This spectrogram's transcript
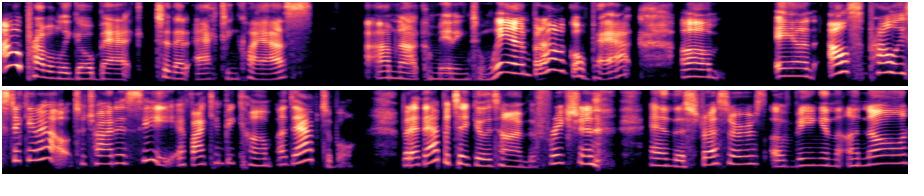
I'll probably go back to that acting class. I'm not committing to win, but I'll go back. Um, and I'll probably stick it out to try to see if I can become adaptable. But at that particular time, the friction and the stressors of being in the unknown,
